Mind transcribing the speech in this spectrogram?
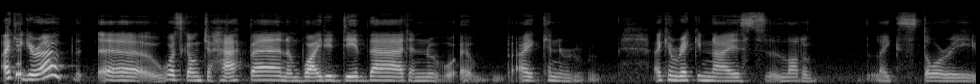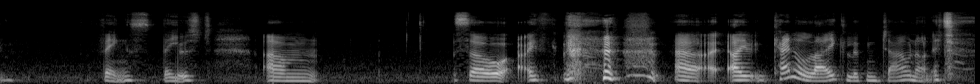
I can figure out uh, what's going to happen and why they did that, and uh, I can I can recognize a lot of like story things they used. Um, so I uh, I, I kind of like looking down on it.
